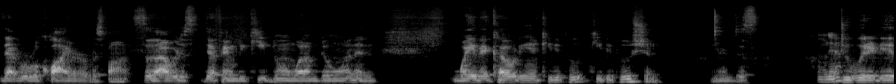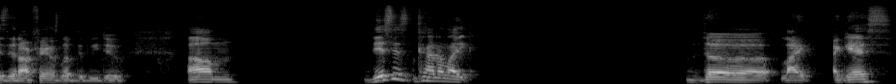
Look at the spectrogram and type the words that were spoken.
that will require a response. So I would just definitely keep doing what I'm doing and wave at Cody and keep it keep it pushing and just Yeah. do what it is that our fans love that we do. Um this is kind of like the like I guess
